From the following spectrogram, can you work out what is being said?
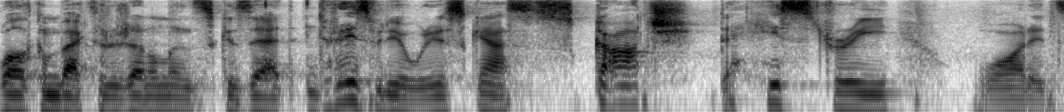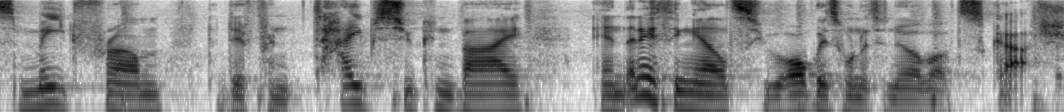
Welcome back to the Gentleman's Gazette. In today's video we discuss Scotch, the history, what it's made from, the different types you can buy, and anything else you always wanted to know about Scotch.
